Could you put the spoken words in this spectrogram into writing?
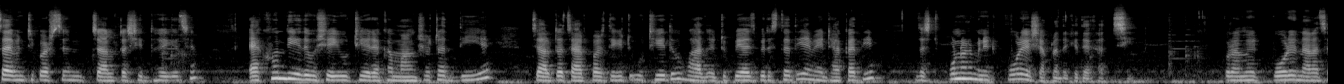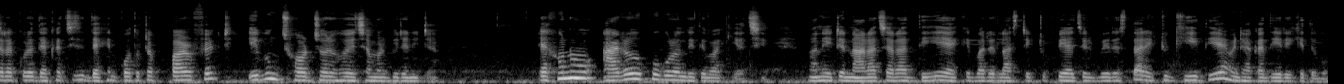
সেভেন্টি পার্সেন্ট চালটা সিদ্ধ হয়ে গেছে। এখন দিয়ে দেবো সেই উঠিয়ে রাখা মাংসটা দিয়ে চালটা চারপাশ দিকে একটু উঠিয়ে দেবো ভাত একটু পেঁয়াজ বেরেস্তা দিয়ে আমি ঢাকা দিয়ে জাস্ট পনেরো মিনিট পরে এসে আপনাদেরকে দেখাচ্ছি। পনেরো মিনিট পরে নাড়াচাড়া করে দেখাচ্ছি যে দেখেন কতটা পারফেক্ট এবং ঝরঝরে হয়েছে আমার বিরিয়ানিটা। এখনও আরও উপকরণ দিতে বাকি আছে। মানে এটা নাড়াচাড়া দিয়ে একেবারে লাস্টে একটু পেঁয়াজের বেরেস্তা আর একটু ঘি দিয়ে আমি ঢাকা দিয়ে রেখে দেবো।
